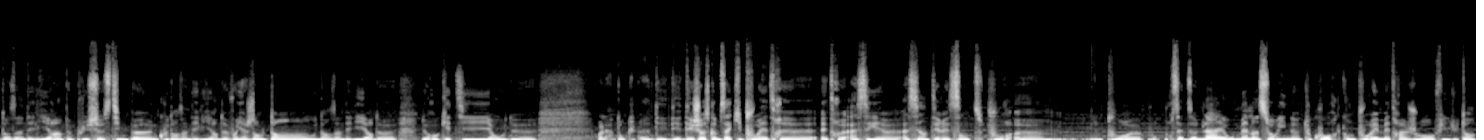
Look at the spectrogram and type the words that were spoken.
dans un délire un peu plus steampunk ou dans un délire de voyage dans le temps ou dans un délire de, de ou de voilà. Donc euh, des, choses comme ça qui pourraient être euh, euh, assez intéressantes pour, cette zone là ou même un Sorin tout court qu'on pourrait mettre à jour au fil du temps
